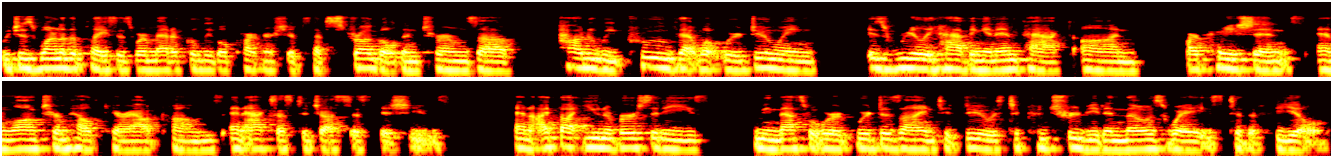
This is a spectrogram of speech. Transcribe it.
which is one of the places where medical legal partnerships have struggled in terms of how do we prove that what we're doing is really having an impact on our patients and long-term healthcare outcomes and access to justice issues. And I thought universities, I mean, that's what we're, we're designed to do is to contribute in those ways to the field.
